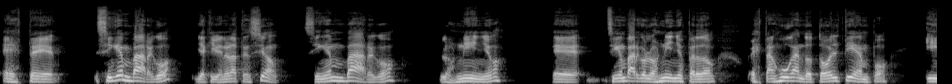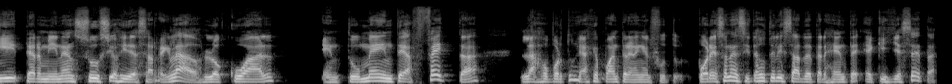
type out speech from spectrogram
Este, sin embargo, y aquí viene la atención, sin embargo, los niños, eh, sin embargo, los niños, perdón, están jugando todo el tiempo y terminan sucios y desarreglados, lo cual en tu mente afecta las oportunidades que puedan tener en el futuro. Por eso necesitas utilizar detergente XYZ,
